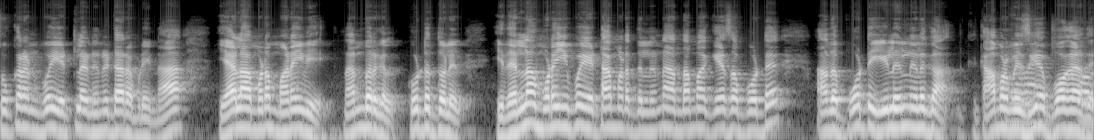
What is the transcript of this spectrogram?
சுக்கிரன் போய் எட்டில் நின்றுட்டார் அப்படின்னா ஏழாம் இடம் மனைவி நண்பர்கள் கூட்டுத் தொழில். இதெல்லாம் முடங்கி போய் எட்டாம் இடத்துல நின்று அந்த அம்மா கேஸை போட்டு அதை போட்டு இழுன்னு இழுக்கான். காம்ப்ரமைஸுக்கே போகாது.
